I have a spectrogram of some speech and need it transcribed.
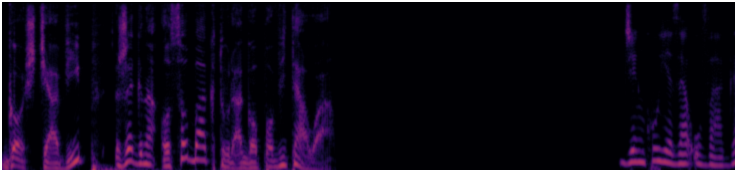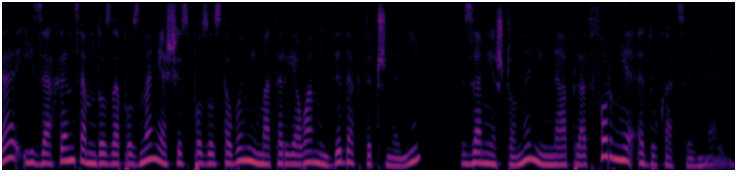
Gościa VIP żegna osoba, która go powitała. Dziękuję za uwagę i zachęcam do zapoznania się z pozostałymi materiałami dydaktycznymi zamieszczonymi na platformie edukacyjnej.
